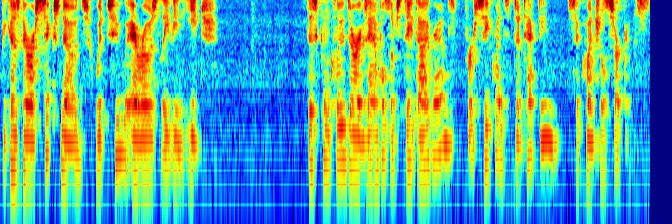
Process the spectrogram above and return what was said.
because there are six nodes with two arrows leaving each. This concludes our examples of state diagrams for sequence detecting sequential circuits.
